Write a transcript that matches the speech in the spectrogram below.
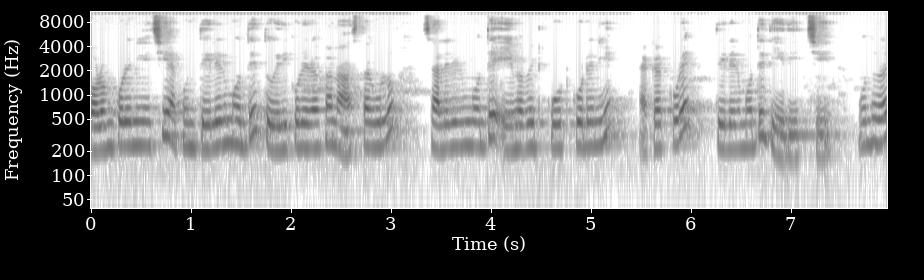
গরম করে নিয়েছি। এখন তেলের মধ্যে তৈরি করে রাখা নাস্তাগুলো স্যালারির মধ্যে এইভাবে কোট করে নিয়ে এক এক করে তেলের মধ্যে দিয়ে দিচ্ছি। বন্ধুরা,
